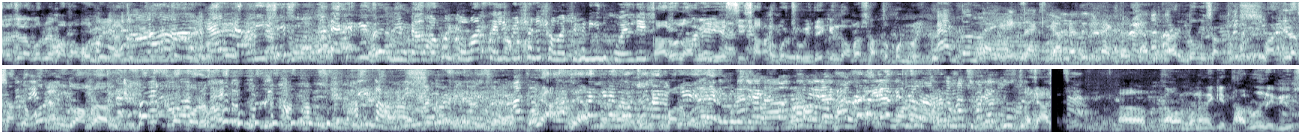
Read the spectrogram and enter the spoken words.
আলোচনা করবে কথা বলবে এটার জন্য কারণ আমি এসছি স্বার্থপর ছবিতে কিন্তু আমরা স্বার্থপর নই। একদম তাই এক্স্যাক্টলি আমরা দুজন একদম একদমই স্বার্থপর। বাকিরা স্বার্থপর কিন্তু আমরা এই আস্তে আস্তে বলো। আচ্ছা আমার মনে হয় কি দারুণ রিভিউস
